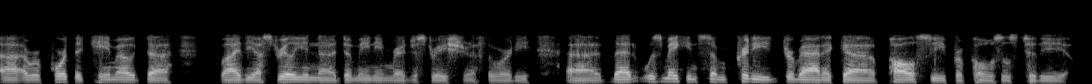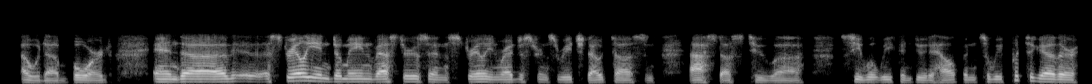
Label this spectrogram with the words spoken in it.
a report that came out by the Australian uh, Domain Name Registration Authority uh, that was making some pretty dramatic uh, policy proposals to the auDA board. And uh, Australian domain investors and Australian registrants reached out to us and asked us to uh, see what we can do to help. And so we put together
